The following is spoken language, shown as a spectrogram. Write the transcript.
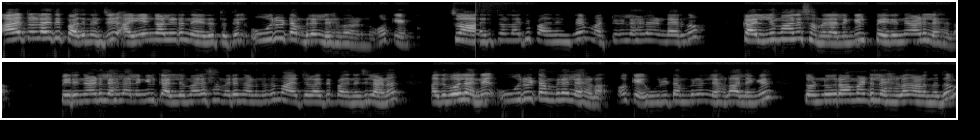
ആയിരത്തി തൊള്ളായിരത്തി പതിനഞ്ച് അയ്യങ്കാളിയുടെ നേതൃത്വത്തിൽ ഊരുട്ടമ്പലം ലഹള നടന്നു. ഓക്കെ സോ ആയിരത്തി തൊള്ളായിരത്തി പതിനഞ്ചിലെ മറ്റൊരു ലഹള ഉണ്ടായിരുന്നു. കല്ലുമാല സമരം അല്ലെങ്കിൽ പെരുന്നാട് ലഹള. പെരുന്നാട് ലഹള അല്ലെങ്കിൽ കല്ലുമാല സമരം നടന്നതും ആയിരത്തി തൊള്ളായിരത്തി പതിനഞ്ചിലാണ്. അതുപോലെ തന്നെ ഊരുട്ടമ്പലം ലഹള. ഓക്കെ ഊരുട്ടമ്പലം ലഹള അല്ലെങ്കിൽ തൊണ്ണൂറാം ആണ്ട് ലഹള നടന്നതും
